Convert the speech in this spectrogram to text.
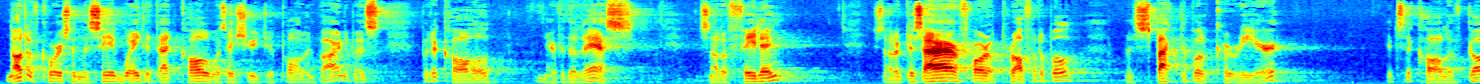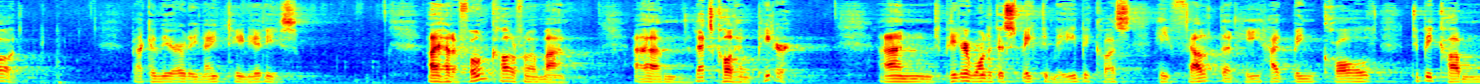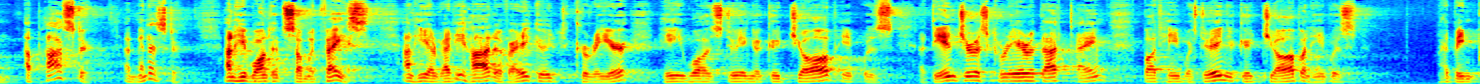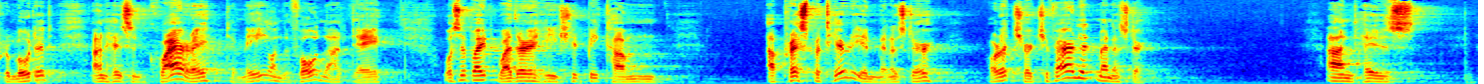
Not, of course, in the same way that that call was issued to Paul and Barnabas, but a call nevertheless. It's not a feeling, it's not a desire for a profitable, respectable career. It's the call of God. Back in the early 1980s, I had a phone call from a man. Um, let's call him Peter. And Peter wanted to speak to me because he felt that he had been called to become a pastor, a minister, and he wanted some advice. And he already had a very good career. He was doing a good job. It was a dangerous career at that time, but he was doing a good job and he was had been promoted. And his inquiry to me on the phone that day was about whether he should become a Presbyterian minister or a Church of Ireland minister. And his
